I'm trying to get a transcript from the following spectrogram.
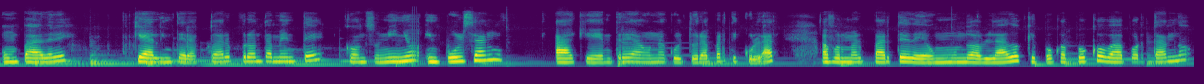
un padre que al interactuar prontamente con su niño impulsan a que entre a una cultura particular, a formar parte de un mundo hablado que poco a poco va aportando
